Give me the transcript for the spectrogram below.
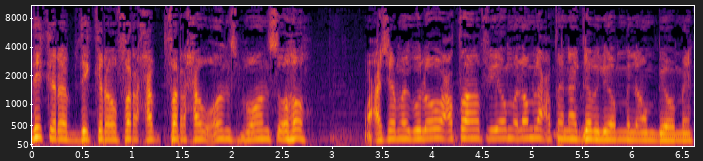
ذكرى بذكرى وفرحه بفرحه وأنس بأنس وهو. وعشان ما يقولوا أعطاها في يوم الأم لا أعطيناها قبل يوم الأم بيومين.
